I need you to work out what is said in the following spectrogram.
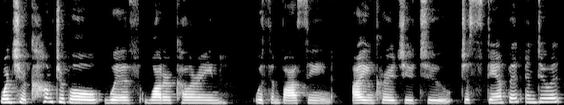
Once you're comfortable with watercoloring, with embossing, I encourage you to just stamp it and do it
